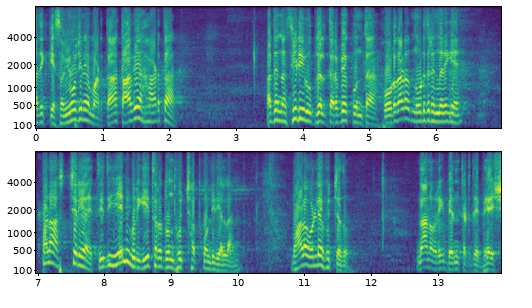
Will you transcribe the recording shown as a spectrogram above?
ಅದಕ್ಕೆ ಸಂಯೋಜನೆ ಮಾಡ್ತಾ, ತಾವೇ ಹಾಡ್ತಾ ಅದನ್ನು ಸಿ ಡಿ ರೂಪದಲ್ಲಿ ತರಬೇಕು ಅಂತ ಹೊಡೆದಾಡೋದು ನೋಡಿದ್ರೆ ನನಗೆ ಭಾಳ ಆಶ್ಚರ್ಯ ಆಯಿತು. ಇದು ಏನು ಇವ್ರಿಗೆ ಈ ಥರದ್ದೊಂದು ಹುಚ್ಚು ಹತ್ಕೊಂಡಿದೆಯಲ್ಲ ಅಂತ. ಭಾಳ ಒಳ್ಳೆಯ ಹುಚ್ಚದು. ನಾನು ಅವರಿಗೆ ಬೆನ್ನು ತಟ್ಟಿದೆ ಭೇಷ್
